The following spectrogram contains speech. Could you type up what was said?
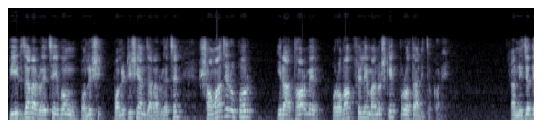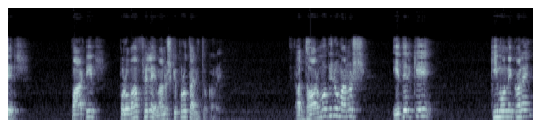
পীর যারা রয়েছে এবং পলিটিশিয়ান যারা রয়েছে, সমাজের উপর এরা ধর্মের প্রভাব ফেলে মানুষকে প্রতারিত করে। আর নিজেদের পার্টির প্রভাব ফেলে মানুষকে প্রতারিত করে। আর ধর্মভীরু মানুষ এদেরকে কি মনে করে?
